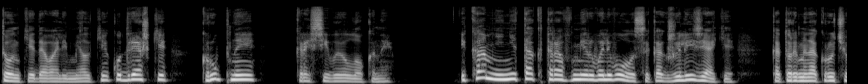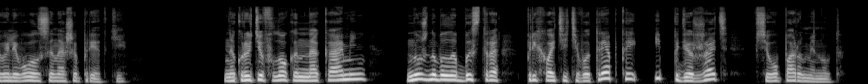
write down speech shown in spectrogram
Тонкие давали мелкие кудряшки, крупные — красивые локоны. И камни не так травмировали волосы, как железяки, которыми накручивали волосы наши предки. Накрутив локон на камень, нужно было быстро прихватить его тряпкой и подержать всего пару минут.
